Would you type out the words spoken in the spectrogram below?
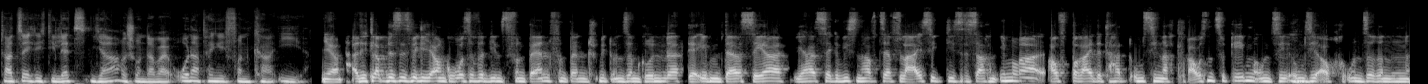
tatsächlich die letzten Jahre schon dabei, unabhängig von KI. Ja, also ich glaube, das ist wirklich auch ein großer Verdienst von Ben, von Ben Schmidt, unserem Gründer, der eben da sehr, ja, sehr gewissenhaft, sehr fleißig diese Sachen immer aufbereitet hat, um sie nach draußen zu geben, um sie, um sie auch unseren,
